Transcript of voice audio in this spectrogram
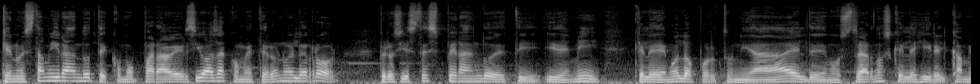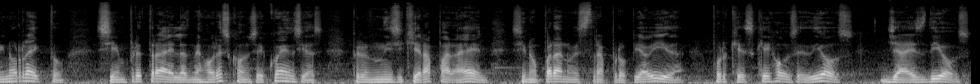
que no está mirándote como para ver si vas a cometer o no el error, pero si está esperando de ti y de mí que le demos la oportunidad a Él de demostrarnos que elegir el camino recto siempre trae las mejores consecuencias, pero ni siquiera para Él, sino para nuestra propia vida, porque es que José Dios ya es Dios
